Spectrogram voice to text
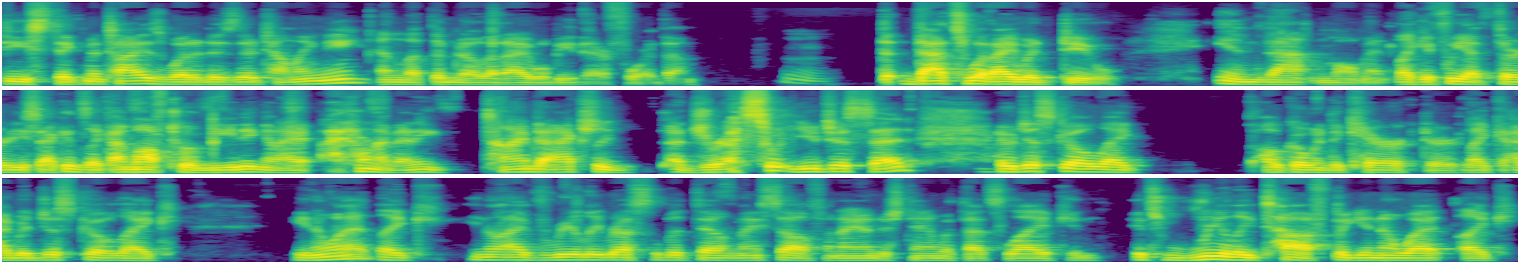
destigmatize what it is they're telling me and let them know that I will be there for them. Hmm. Th- that's what I would do in that moment. Like if we had 30 seconds, like I'm off to a meeting and I, I don't have any time to actually address what you just said, I would just go like, I'll go into character. Like I would just go like, you know what? Like, you know, I've really wrestled with doubt myself and I understand what that's like. And it's really tough, but you know what? Like,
